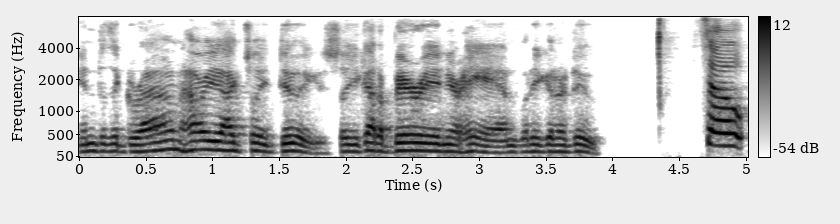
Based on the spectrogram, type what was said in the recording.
into the ground. How are you actually doing? So you got a berry in your hand. What are you going to do? So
